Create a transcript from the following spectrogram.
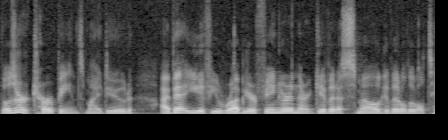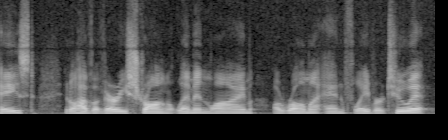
those are terpenes, my dude. I bet you if you rub your finger in there, give it a smell, give it a little taste, it'll have a very strong lemon lime aroma and flavor to it.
